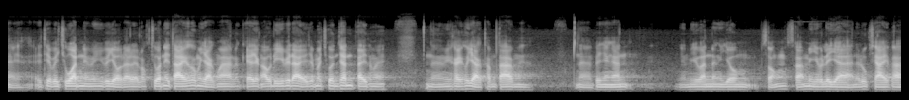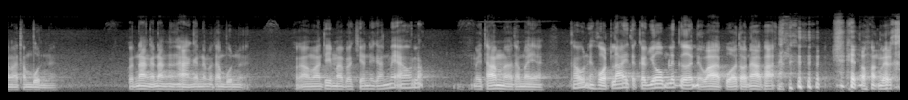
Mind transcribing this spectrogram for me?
นะไอ้ที่ไปชวนเนี่ยไม่มีประโยชน์อะไรหรอกชวนให้ตายเขาก็ไม่อยากมา แล้วแกยังเอาดีไม่ได้ จะมาชวนฉันไปทำไมนะมีใครเขาอยากทำตามนะนะเป็นอย่างนั้นยังมีวันหนึ่งโยมสองสามีภรรยานะลูกชายพามาทำบุญนะก็นั่งกันนั่งห่างๆกันนะมาทำบุญนะเอามาที่มาประเคียนด้วยกัน ไม่เอาหรอกไม่ทำอะทำไมอะ เขาเนี่ยโหดร้ายแต่กับโยมเหลือเกินเนี่ยว่าผัวต่อหน้าพระให้ระวังแล้วข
